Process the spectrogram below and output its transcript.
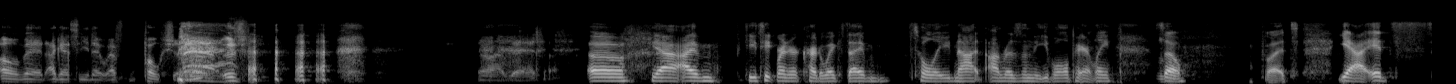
Oh man, I gotta see that post Oh. Oh yeah, I'm. You take my card away because I'm totally not on Resident Evil apparently. So, mm-hmm. but yeah, it's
